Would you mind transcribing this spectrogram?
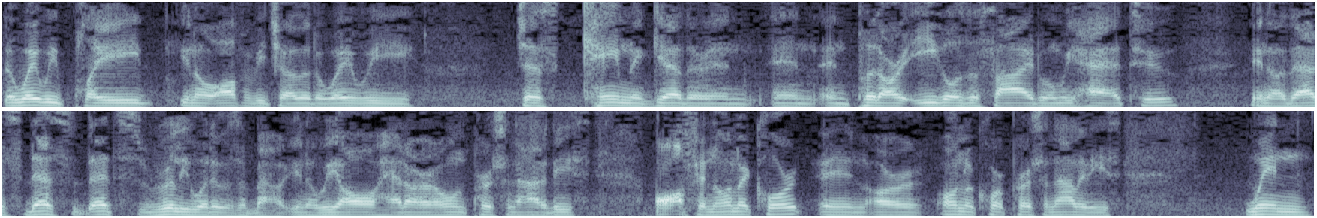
the way we played, you know, off of each other, the way we just came together and, and, and put our egos aside when we had to. You know that's that's that's really what it was about. You know we all had our own personalities off and on the court and our on the court personalities when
